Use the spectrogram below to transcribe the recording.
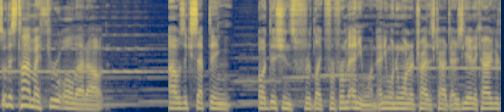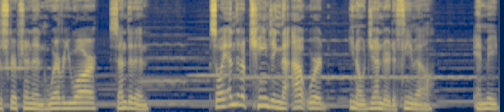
So this time I threw all that out. I was accepting auditions for like for from anyone, anyone who wanted to try this character. I just gave the character description and whoever you are, send it in. So I ended up changing the outward, you know, gender to female and made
